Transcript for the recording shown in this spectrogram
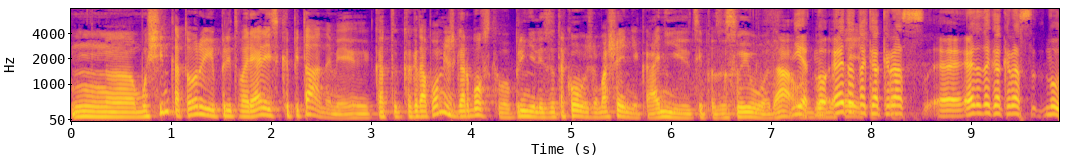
м, мужчин, которые притворялись капитанами. Когда, помнишь, Горбовского приняли за такого же мошенника, они типа за своего, да? Нет, но это-то как раз, э, это-то как раз, ну,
